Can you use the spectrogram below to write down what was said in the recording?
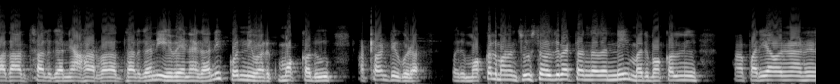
పదార్థాలు కానీ ఆహార పదార్థాలు కానీ ఏవైనా కానీ కొన్ని వరకు మొక్కలు అట్లాంటివి కూడా. మరి మొక్కలు మనం చూస్తే వదిలిపెట్టాం కదండి. మరి మొక్కల్ని పర్యావరణాన్ని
